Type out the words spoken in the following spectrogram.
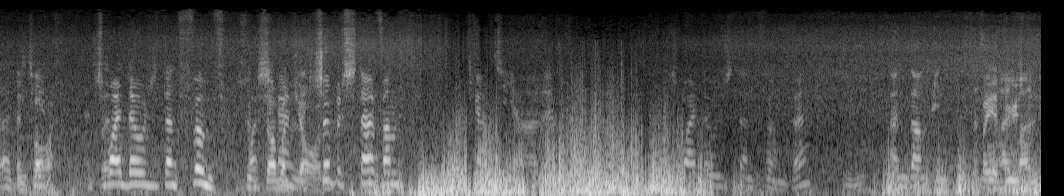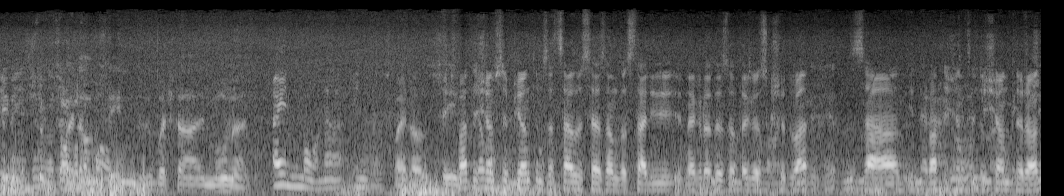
eh, En tien- twaalf. 2005 waarschijnlijk. jaar. Superstar van het jaar. Hè. 2005. Hè. En dan in Ben je duizend stuk van de man. 2010 Superstar im Monat. één maand. In 2010 W 2005 za cały sezon dostali nagrodę Złotego Skrzydła. Za 2010 rok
